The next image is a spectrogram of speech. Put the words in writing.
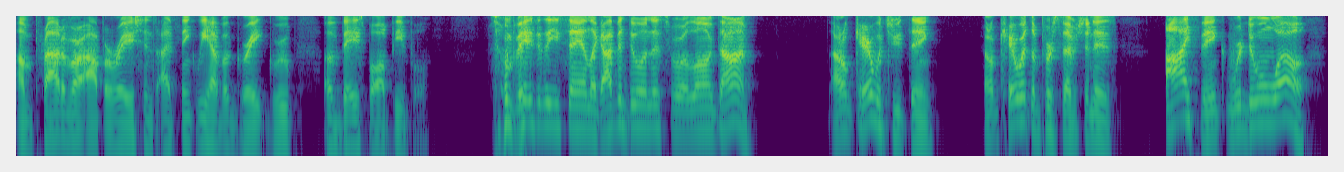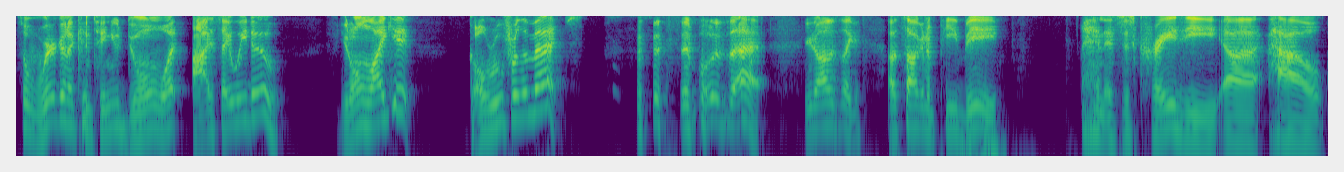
I'm proud of our operations. I think we have a great group of baseball people. So basically, he's saying, like, I've been doing this for a long time. I don't care what you think. I don't care what the perception is. I think we're doing well. So we're going to continue doing what I say we do. If you don't like it, go root for the Mets. Simple as that. You know, I was like, I was talking to PB, and it's just crazy uh, how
